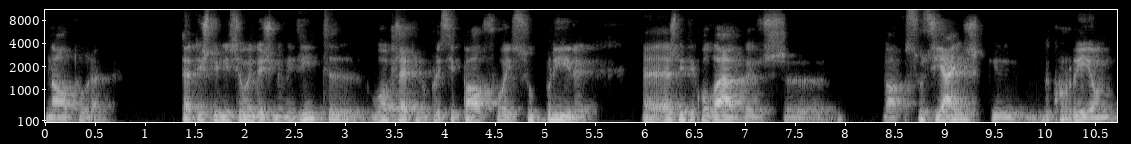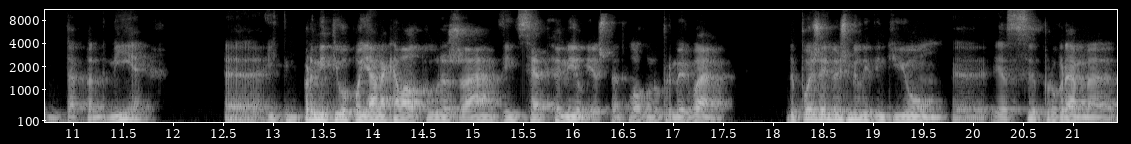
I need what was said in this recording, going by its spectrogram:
na altura. Portanto, isto iniciou em 2020. O objetivo principal foi suprir uh, as dificuldades uh, sociais que decorriam da pandemia uh, e que permitiu apoiar naquela altura já 27 famílias, portanto, logo no primeiro ano. Depois, em 2021, esse programa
